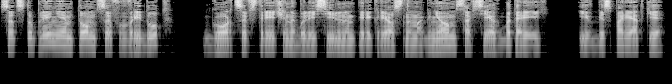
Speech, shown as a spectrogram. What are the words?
С отступлением томцев в редут горцы встречены были сильным перекрестным огнем со всех батарей и в беспорядке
